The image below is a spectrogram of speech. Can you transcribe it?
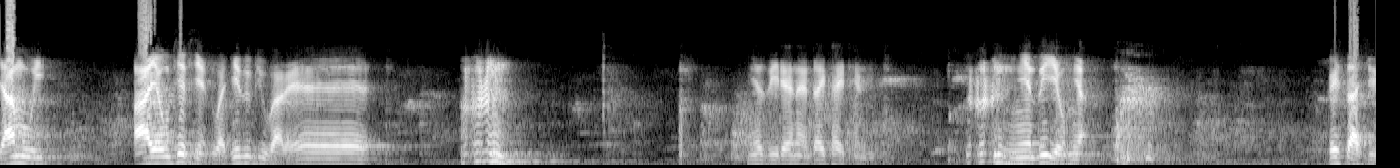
ကြားမှုဤအာယုံဖြစ်ဖြစ်သူကကျေးဇူးပြုပါတယ်မျက်စိထဲနဲ့တိုက်ခိုက်ခြင်း မြင်သိယုံမြကိစ္စရှိ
